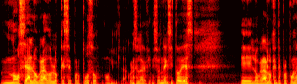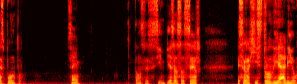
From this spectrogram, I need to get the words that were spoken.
no se ha logrado lo que se propuso. Y acuérdense, la definición de éxito es eh, lograr lo que te propones, punto. ¿Sí? Entonces, si empiezas a hacer ese registro diario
